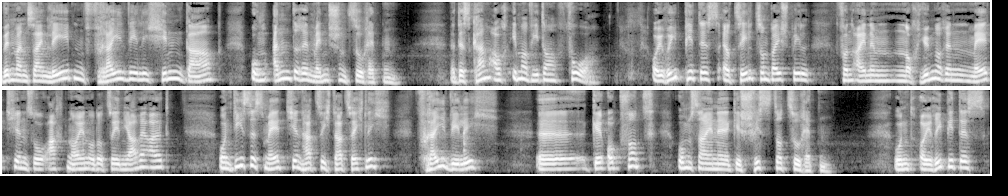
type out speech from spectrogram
wenn man sein Leben freiwillig hingab, um andere Menschen zu retten. Das kam auch immer wieder vor. Euripides erzählt zum Beispiel, von einem noch jüngeren Mädchen, so acht, neun oder zehn Jahre alt. Und dieses Mädchen hat sich tatsächlich freiwillig äh, geopfert, um seine Geschwister zu retten. Und Euripides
